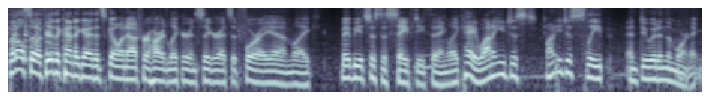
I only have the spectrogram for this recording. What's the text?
but also, if you're the kind of guy that's going out for hard liquor and cigarettes at 4 a.m., like maybe it's just a safety thing. Like, hey, why don't you just why don't you just sleep and do it in the morning?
